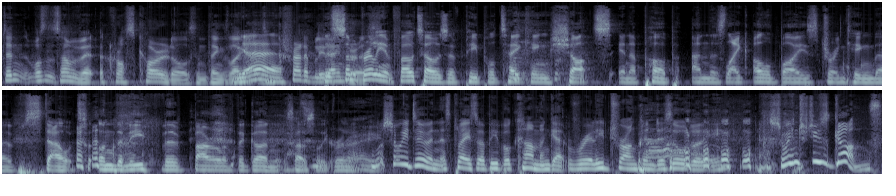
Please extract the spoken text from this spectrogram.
didn't, wasn't some of it across corridors and things like that? It yeah, was incredibly There's dangerous. some brilliant photos of people taking shots in a pub, and there's like old boys drinking the stout underneath the barrel of the gun. It's absolutely brilliant. What shall we do in this place where people come and get really drunk and disorderly? shall we introduce guns?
